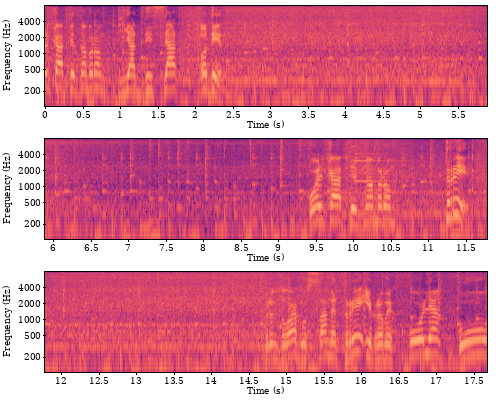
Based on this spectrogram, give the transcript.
Колька під номером 51. Колька під номером 3. Звернути увагу, саме три ігрових поля у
